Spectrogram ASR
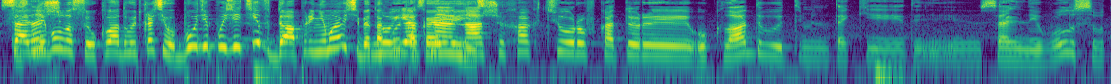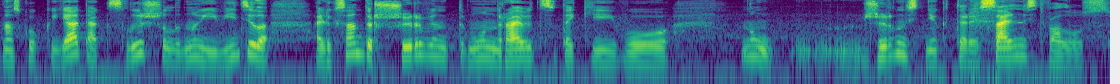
сальные знаешь- волосы укладывают красиво. Боди-позитив, да, принимаю себя Ну, такой, я какая знаю я есть. наших актеров, которые укладывают именно такие э, сальные волосы. Вот насколько я так слышала, ну и видела. Александр Ширвин, ему нравятся такие его, ну, жирность некоторая, сальность волос.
